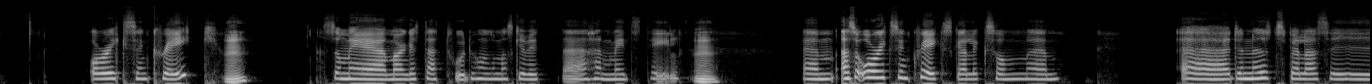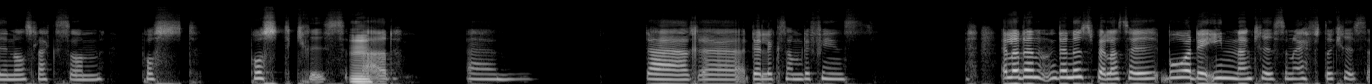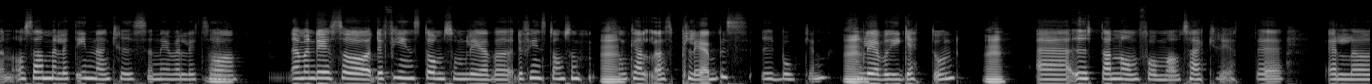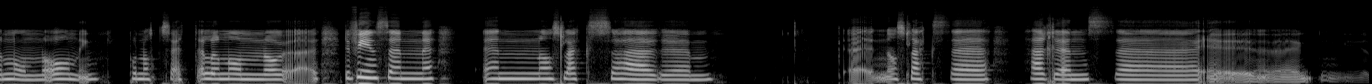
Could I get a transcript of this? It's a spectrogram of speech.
Oryx and Crake Mm. som är Margaret Atwood, hon som har skrivit uh, Handmaid's Tale. Mm. Um, alltså Oryx and Crake ska liksom, um, eh, den utspelar sig i någon slags sån post, postkrisvärld. Ehm, där eh, det liksom, det finns, eller den, den utspelar sig både innan krisen och efter krisen. Och samhället innan krisen är väldigt så, Mm. nej men det är så, det finns de som lever, det finns de som, Mm. som kallas plebs i boken, Mm. som lever i getton Mm. eh, utan någon form av säkerhet eh, eller någon ordning på något sätt. Eller någon, eh, det finns en, en någon slags så här, ehm, eh, någon slags eh, herrens, eh, eh,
